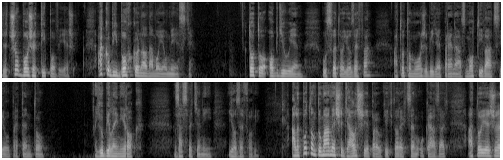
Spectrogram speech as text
že čo Bože ty povieš, ako by Boh konal na mojom mieste. Toto obdivujem u svetého Jozefa, a toto môže byť aj pre nás motiváciou pre tento jubilejný rok zasvetený Jozefovi. Ale potom tu máme ešte ďalšie prvky, ktoré chcem ukázať. A to je, že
